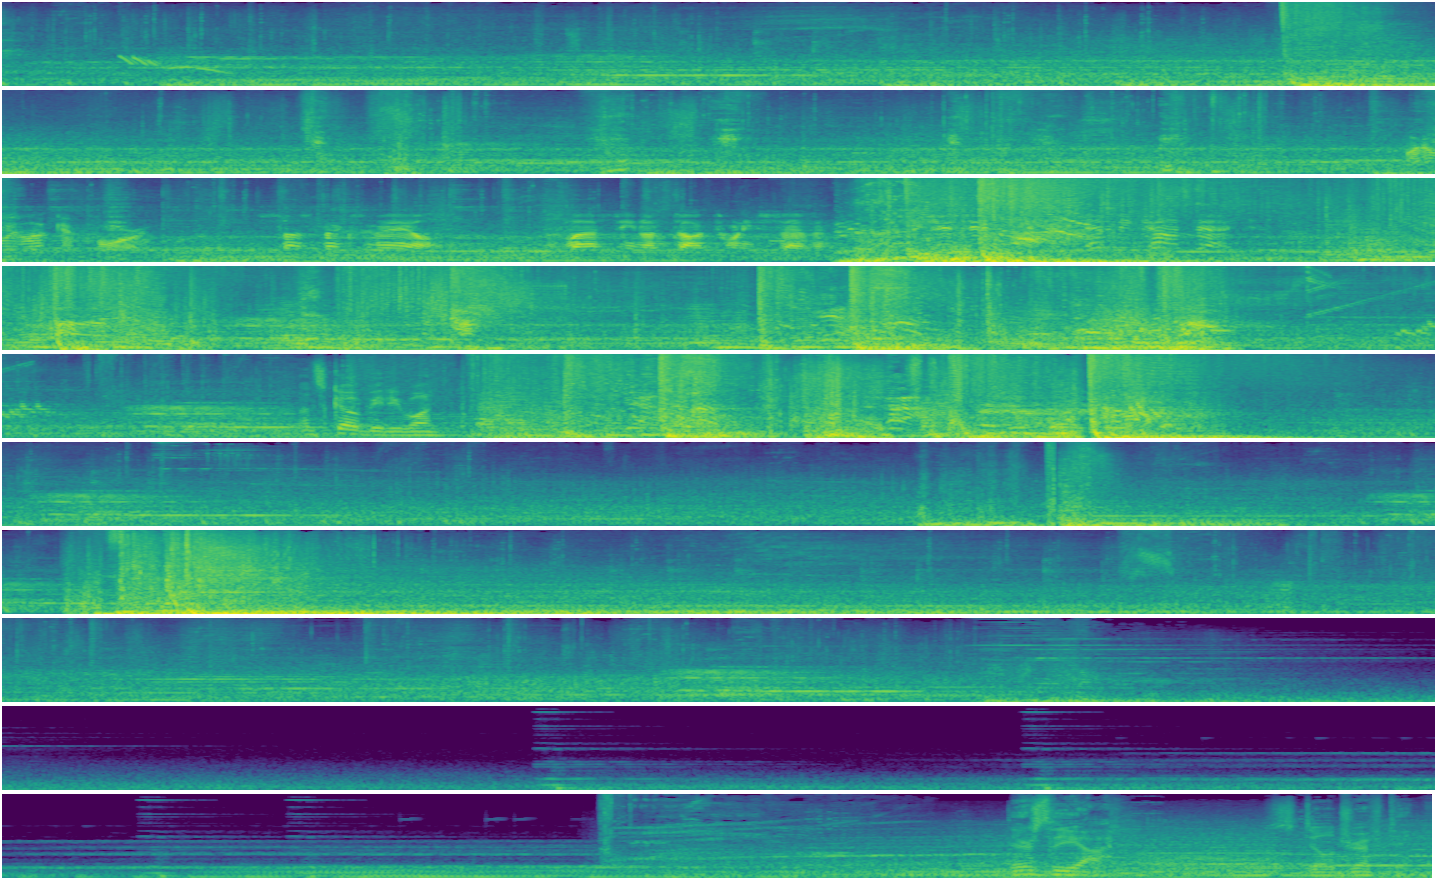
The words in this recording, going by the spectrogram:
What are we looking for? Suspect's male. Last seen on Dock 27. Let's go, BD1. There's the yacht. Still drifting.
